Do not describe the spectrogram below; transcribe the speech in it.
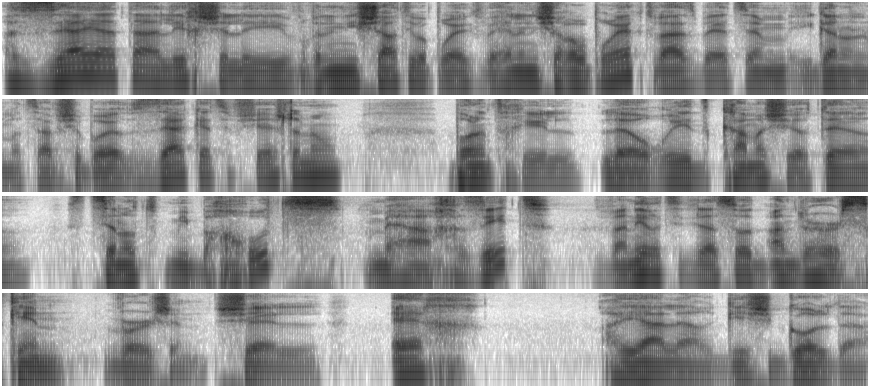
אז זה היה התהליך שלי, ואני נשארתי בפרויקט והלן נשארה בפרויקט, ואז בעצם הגענו למצב שבו זה הכסף שיש לנו, בואו נתחיל להוריד כמה שיותר סצנות מבחוץ, מהחזית, ואני רציתי לעשות under her skin version של איך היה להרגיש גולדה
